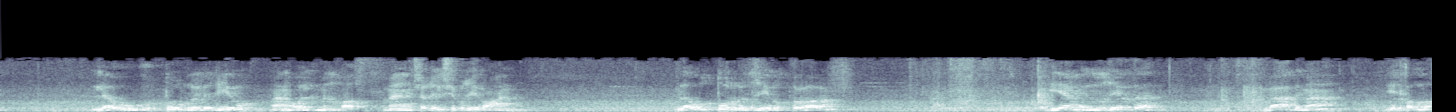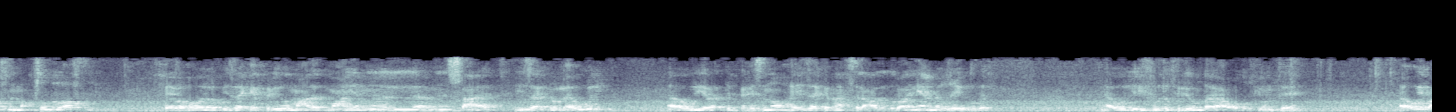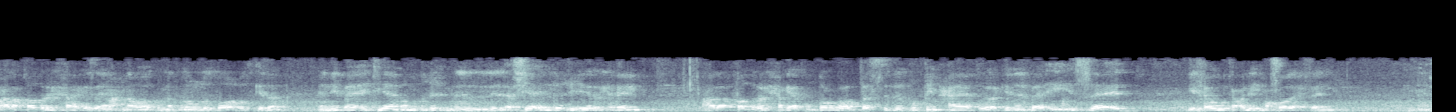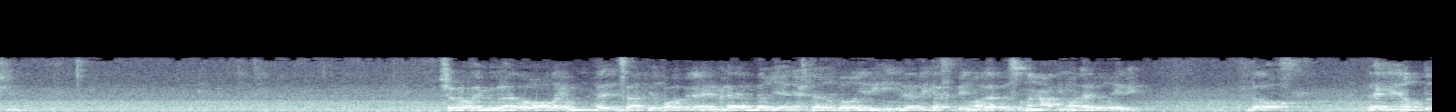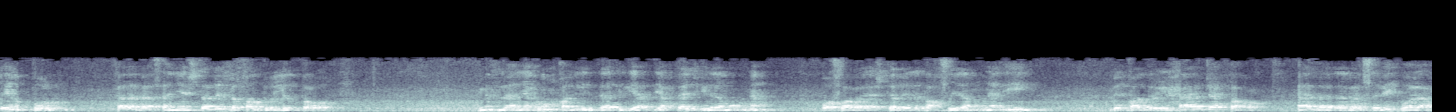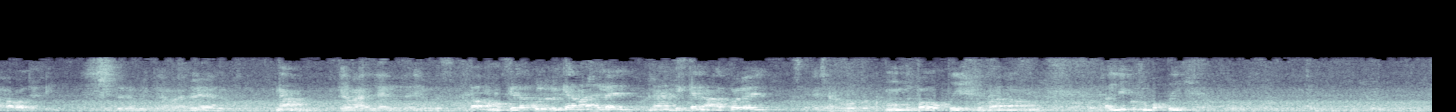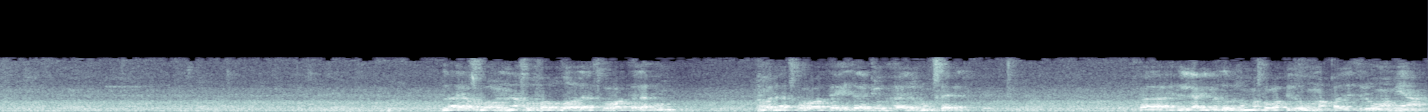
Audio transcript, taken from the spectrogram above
لو اضطر لغيره يعني هو من الأصل ما ينشغلش بغيره عنه. لو اضطر لغيره اضطرارا يعمل الغير ده بعد ما يخلص المقصود الأصلي. فيبقى هو لو بيذاكر في اليوم عدد معين من من الساعات يذاكره الأول أو يرتب بحيث إن هو هيذاكر نفس العدد وبعدين يعمل غيره ده. أو اللي يفوته في اليوم ده يعوضه في يوم تاني. أو يبقى على قدر الحاجة زي ما إحنا كنا بنقول للضوابط كده إن يبقى إتيانه من, غير من ال- الأشياء اللي غير العلم على قدر الحاجات والضرورات بس اللي تقيم حياته لكن الباقي الزائد يفوت عليه مصالح ثانية ماشي؟ الشيخ الرحيم يقول هذا واضح. الإنسان في طلب العلم لا ينبغي أن يشتغل بغيره لا بكسب ولا بصناعة ولا بغيره. ده الأصل. لكن إن اضطر فلا بأس أن يشتغل بقدر الاضطرار مثل أن يكون قليل ذات اليد يحتاج إلى مؤنة وصار يشتغل لتحصيل مؤنته بقدر الحاجة فقط. هذا لا بأس به ولا حرج فيه. أهل العلم نعم. عن أهل العلم تقريبا بس. آه ما هو كده كله بيتكلم عن أهل العلم. يعني بيتكلم على كل علم إيش عن الموضوع ممكن تطلع بطيخ يبقى خليكوا في البطيخ لا يصلح الناس فوضى لا سرات لهم ولا سرات إذا جهالهم سال فأهل العلم دول هم سرات الأمة قادة الأمم يعني.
